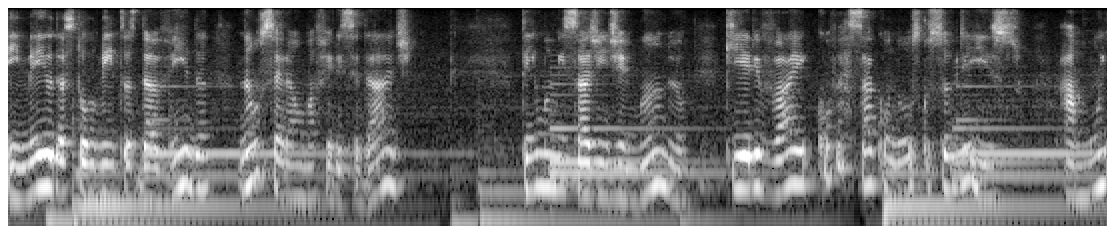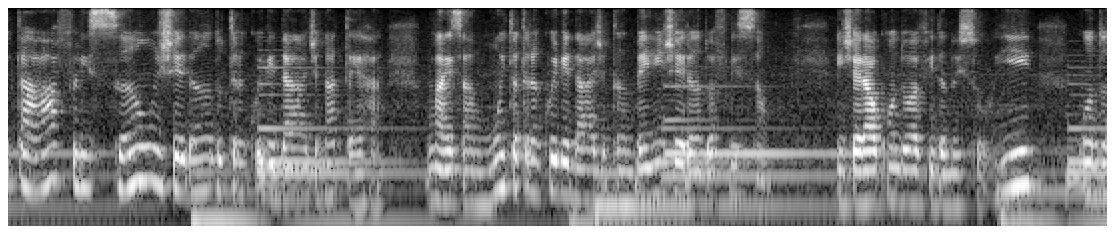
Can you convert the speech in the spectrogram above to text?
em meio das tormentas da vida, não será uma felicidade? Tem uma mensagem de Emmanuel que ele vai conversar conosco sobre isso. Há muita aflição gerando tranquilidade na terra mas há muita tranquilidade também gerando aflição. Em geral, quando a vida nos sorri, quando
